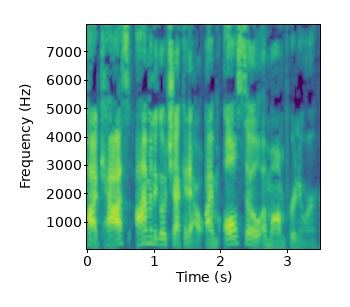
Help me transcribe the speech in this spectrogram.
podcast. I'm going to go check it out. I'm also a mompreneur.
